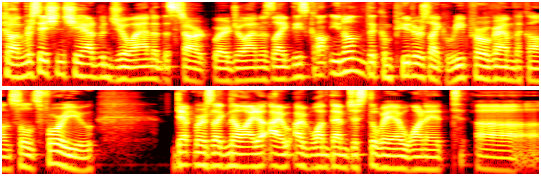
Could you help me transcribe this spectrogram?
conversation she had with Joanne at the start, where Joanne was like, "These, con- you know, the computers like reprogram the consoles for you." Detmer's like, no, I, I, I want them just the way I want it, uh,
